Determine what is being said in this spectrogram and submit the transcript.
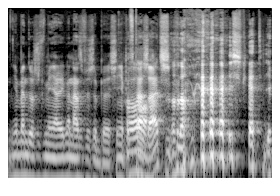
Nie będę już wymieniał jego nazwy, żeby się nie powtarzać. O, no, no. Świetnie.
